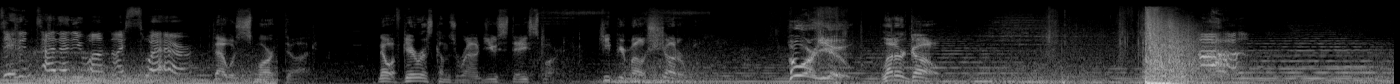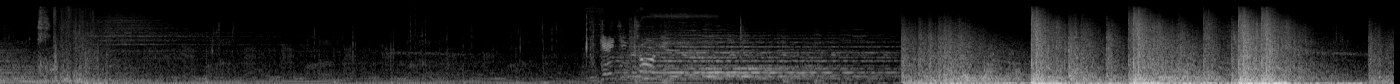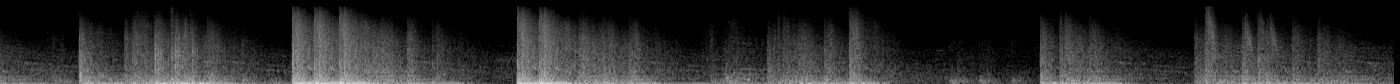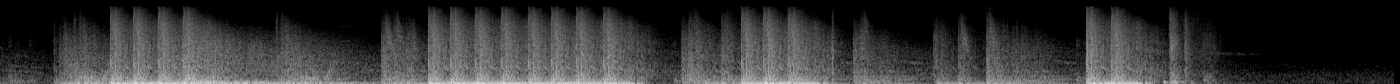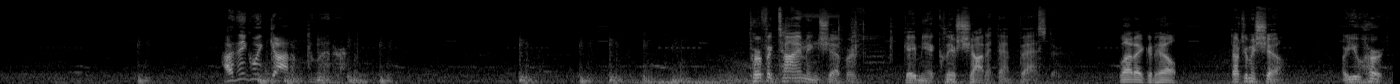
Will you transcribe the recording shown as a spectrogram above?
didn't tell anyone, I swear. That was smart, Doc. Now if Garrus comes around, you stay smart. Keep your mouth shut or we'll... Who are you? Let her go. Ah! Think we got him, Commander. Perfect timing, Shepard. Gave me a clear shot at that bastard. Glad I could help. Dr. Michel, are you hurt?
